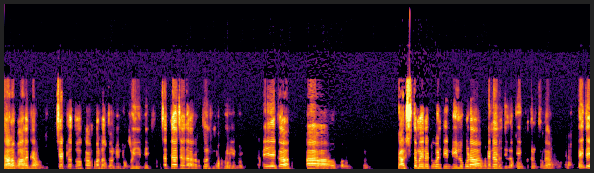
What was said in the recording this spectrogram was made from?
చాలా బాధకరం. చెట్లతో కంపలతో నిండిపోయింది. చెత్త చెదారంతో నిండిపోయింది. అనేక ఆ కలుషితమైనటువంటి నీళ్ళు కూడా పెన్నా నదిలోకి కుదురుతున్నారు. అయితే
